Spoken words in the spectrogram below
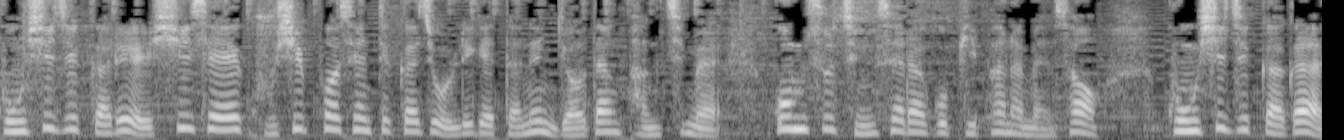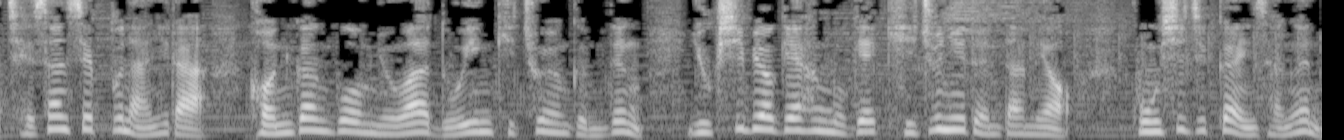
공시지가를 시세의 90%까지 올리겠다는 여당 방침을 꼼수 증세라고 비판하면서 공시지가가 재산세뿐 아니라 건강보험료와 노인기초연금 등 60여 개 항목의 기준이 된다며 공시지가 인상은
